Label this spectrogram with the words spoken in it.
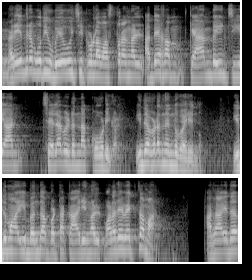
നരേന്ദ്രമോദി ഉപയോഗിച്ചിട്ടുള്ള വസ്ത്രങ്ങൾ അദ്ദേഹം ക്യാമ്പയിൻ ചെയ്യാൻ ചെലവിടുന്ന കോടികൾ ഇതെവിടെ നിന്ന് വരുന്നു? ഇതുമായി ബന്ധപ്പെട്ട കാര്യങ്ങൾ വളരെ വ്യക്തമാണ്. അതായത്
